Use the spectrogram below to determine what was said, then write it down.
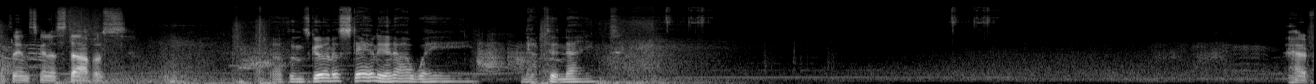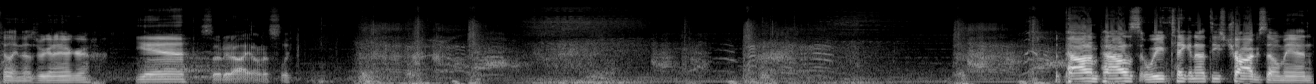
Nothing's gonna stop us. Nothing's gonna stand in our way. Not tonight. I had a feeling those were gonna aggro. Yeah, so did I, honestly. The Paladin pals, we taking out these trogs though, man.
